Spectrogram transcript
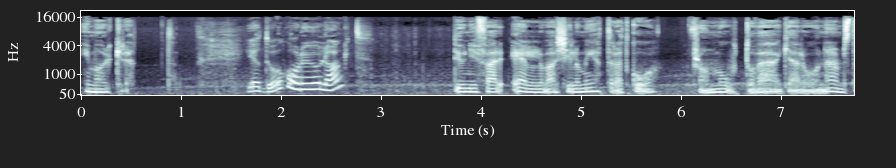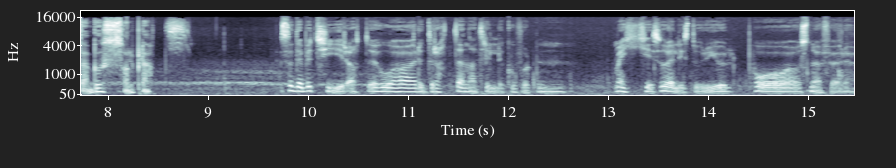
I mörkret. ja, da går du jo langt. Det är ungefär 11 kilometer att gå från motorvägar och närmsta busshållplats. Så det betyr at hun har dratt denne trillekofferten med ikke så veldig store hjul på snøføre.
